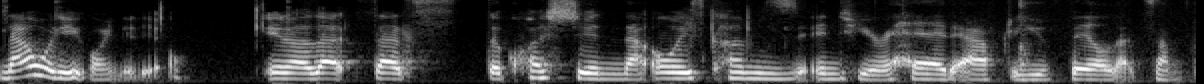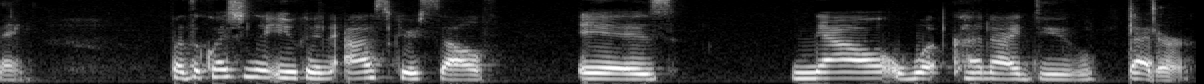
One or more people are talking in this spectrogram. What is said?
Now what are you going to do? You know, that that's the question that always comes into your head after you've failed at something. But the question that you can ask yourself is now what can I do better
